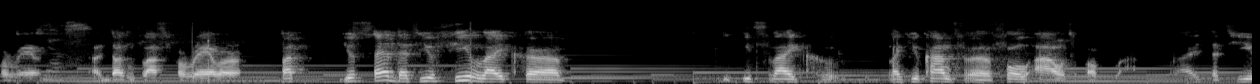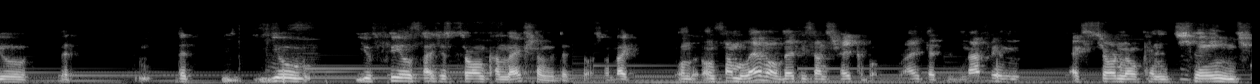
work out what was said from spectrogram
forever. Yes. uh, doesn't last forever. But you said that you feel like uh, it's like like you can't uh, fall out of love right? That you that that you you feel such a strong connection with that person. Like on, on some level that is unshakable right? That nothing external can mm-hmm. change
